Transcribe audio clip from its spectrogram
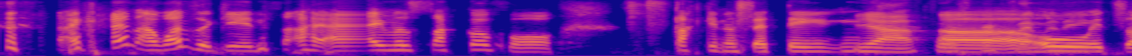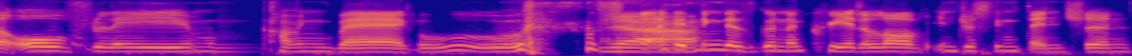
I can. I once again, I I'm a sucker for stuck in a setting. yeah, Uh, oh, it's an old flame coming back. Ooh. So Yeah. I think that's gonna create a lot of interesting tension.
